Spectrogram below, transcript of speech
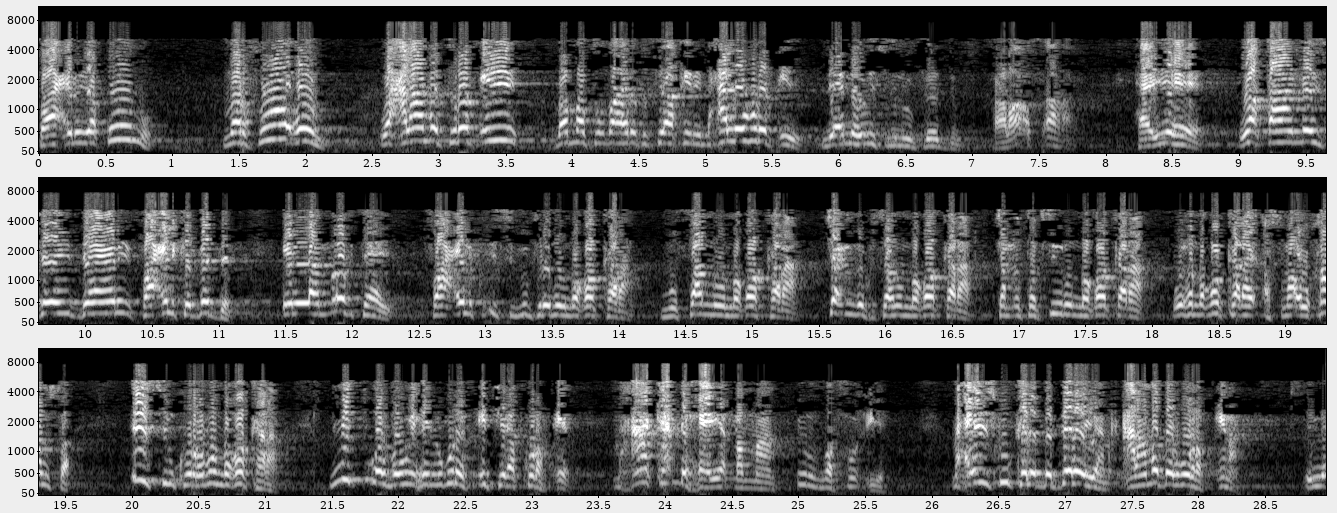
faacilu yaquumu marfuucu wa calaamatu rafcihi damatun daahiratu fii aakhirih maxaa loogu rafciyey? Liannahu ismun mufradun khalaas aha. Hayehe waqaama zaydani faacilka bedel ilaa ma og tahay faacilku ism mufraduu noqon karaa musanuu noqon karaa jamcu kusanuu noqon karaa jamcu tafsiiruu noqon karaa wuxuu noqon karaa asmaa lkhamsa isimku rabuu noqon karaa. Mid walba wixii lagu rafci jira ku rafcin maxaa ka dhaxeeya dhammaan? Inuu marfuuc yahay. Maxay isku kala bedelayaan? Calaamada lagu rafcina. Ila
